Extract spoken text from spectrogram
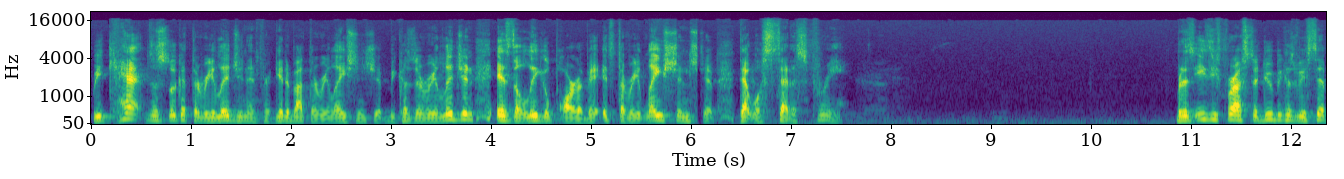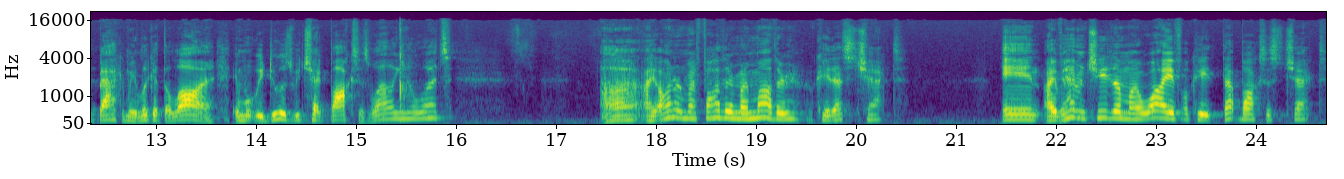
We can't just look at the religion and forget about the relationship because the religion is the legal part of it. It's the relationship that will set us free. But it's easy for us to do because we sit back and we look at the law, and what we do is we check boxes. Well, you know what? Uh, I honored my father and my mother. Okay, that's checked and I haven't cheated on my wife, okay, that box is checked.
